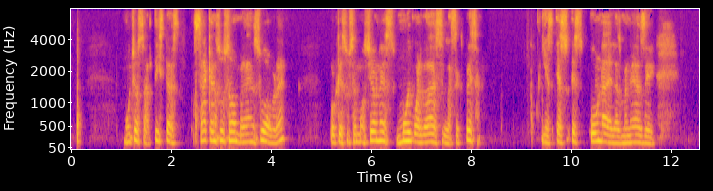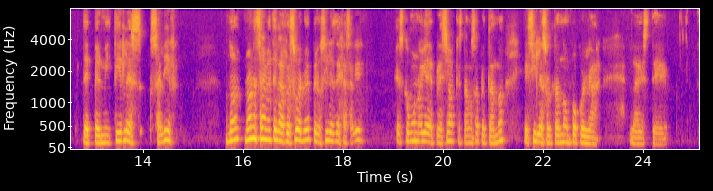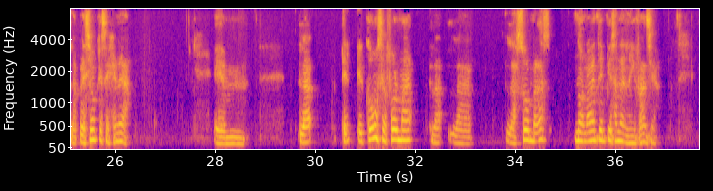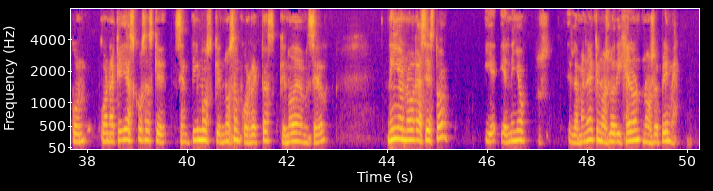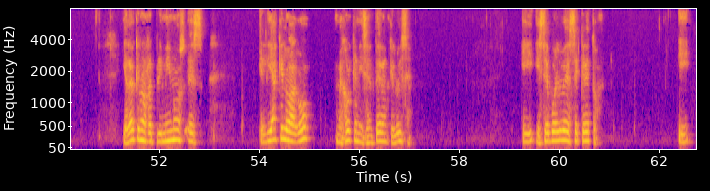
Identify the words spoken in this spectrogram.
Muchos artistas sacan su sombra en su obra porque sus emociones muy guardadas las expresan. Y es, una de las maneras de, permitirles salir. No, no, necesariamente las resuelve, pero sí les deja salir. Es como una olla de presión que estamos apretando, es irle soltando un poco la, la, este, la presión que se genera. Em, la, el, cómo se forma las sombras normalmente empiezan en la infancia, con, con aquellas cosas que sentimos que no son correctas, que no deben ser. Niño, no hagas esto, y, el niño, pues, la manera que nos lo dijeron, nos reprime. Y ahora que nos reprimimos es, el día que lo hago, mejor que ni se enteran que lo hice. Y, se vuelve secreto y,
